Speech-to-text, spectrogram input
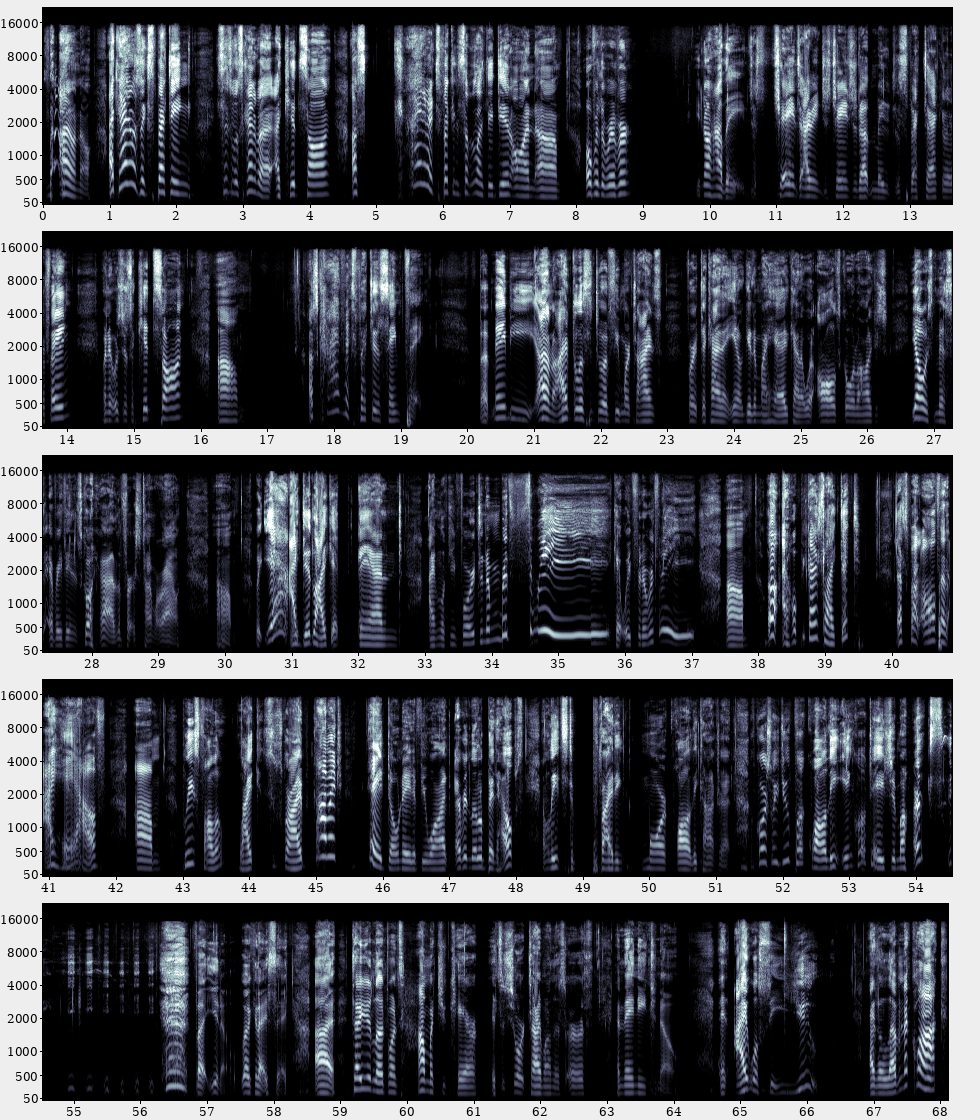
but I don't know. I kind of was expecting, since it was kind of a, a kid song, I was kind of expecting something like they did on um, Over the River. You know how they just changed, I mean, just changed it up and made it a spectacular thing when it was just a kid's song. Um, I was kind of expecting the same thing. But maybe, I don't know, I have to listen to it a few more times for it to kind of, you know, get in my head kind of what all's going on because you always miss everything that's going on the first time around. Um, but yeah, I did like it, and I'm looking forward to number three. Can't wait for number three. Um, well, I hope you guys liked it. That's about all that I have. Um, please follow, like, subscribe, comment. Hey, donate if you want. Every little bit helps and leads to providing more quality content. Of course, we do put quality in quotation marks. but you know, what can I say? Uh, tell your loved ones how much you care. It's a short time on this earth, and they need to know. And I will see you at 11 o'clock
